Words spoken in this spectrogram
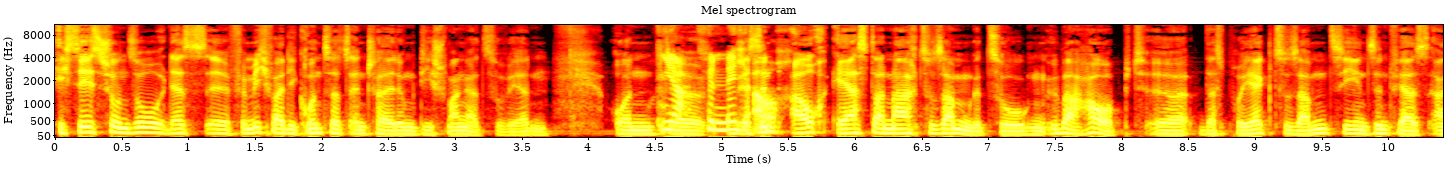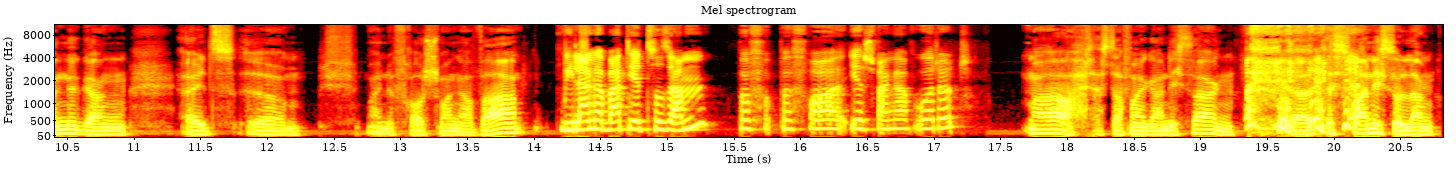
Ich sehe es schon so, dass äh, für mich war die Grundsatzentscheidung, die schwanger zu werden. Und ja, äh, finde ich wir sind auch. auch erst danach zusammengezogen. Überhaupt. Äh, das Projekt Zusammenziehen sind wir erst angegangen, als äh, meine Frau schwanger war. Wie lange wart ihr zusammen, bevor ihr schwanger wurdet? Ah, das darf man gar nicht sagen. das war nicht so lang.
